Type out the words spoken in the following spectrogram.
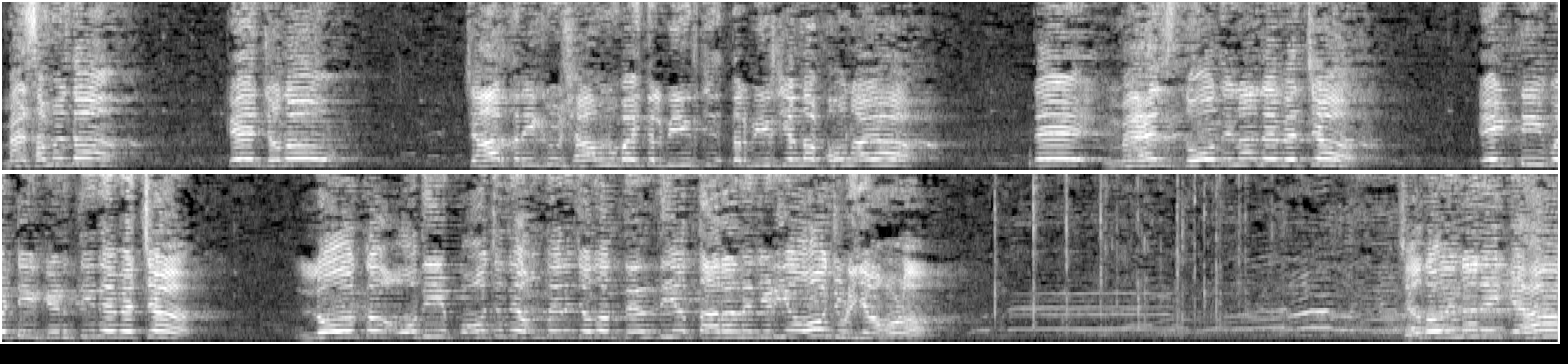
ਮੈਂ ਸਮਝਦਾ ਕਿ ਜਦੋਂ 4 ਤਰੀਕ ਨੂੰ ਸ਼ਾਮ ਨੂੰ ਬਾਈ ਦਲਵੀਰ ਜੀ ਦਲਵੀਰ ਜੀ ਦਾ ਫੋਨ ਆਇਆ ਤੇ ਮਹਿਜ਼ 2 ਦਿਨਾਂ ਦੇ ਵਿੱਚ ਐਡੀ ਵੱਡੀ ਗਿਣਤੀ ਦੇ ਵਿੱਚ ਲੋਕ ਉਹਦੀ ਪਹੁੰਚਦੇ ਹੁੰਦੇ ਨੇ ਜਦੋਂ ਦਿਲ ਦੀਆਂ ਤਾਰਾਂ ਨੇ ਜਿਹੜੀਆਂ ਉਹ ਜੁੜੀਆਂ ਹੋਣ। ਜਦੋਂ ਇਹਨਾਂ ਨੇ ਕਿਹਾ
